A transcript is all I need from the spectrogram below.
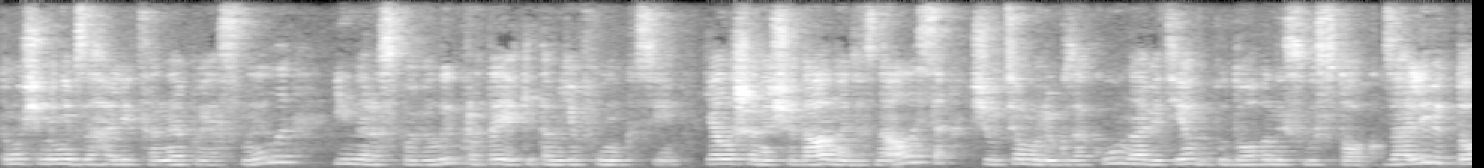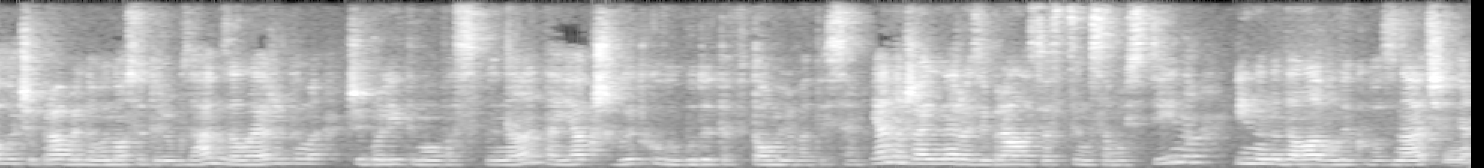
тому що мені взагалі це не пояснили і не розповіли про те, які там є функції. Я лише нещодавно дізналася, що у цьому рюкзаку навіть є вбудований свисток. Взагалі від того, чи правильно виносити рюкзак, залежатиме, чи болітиме у вас спина та як швидко ви будете втомлюватися. Я, на жаль, не розібралася з цим самостійно і не надала великого значення.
